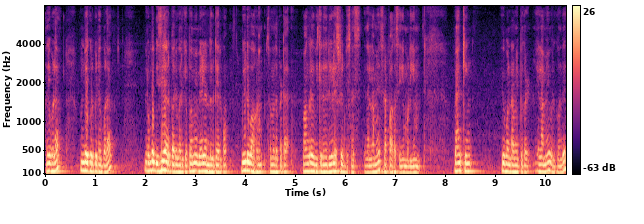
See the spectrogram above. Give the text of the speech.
அதே போல் முன்பே குறிப்பிட்ட போல் ரொம்ப பிஸியாக இருப்பார் இவருக்கு எப்போவுமே வேலை இருந்துகிட்டே இருக்கும். வீடு வாகனம் சம்மந்தப்பட்ட வாங்குறது விற்கிறது ரியல் எஸ்டேட் பிஸ்னஸ் இதெல்லாமே சிறப்பாக செய்ய முடியும். பேங்கிங் இது போன்ற அமைப்புகள் எல்லாமே இவருக்கு வந்து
